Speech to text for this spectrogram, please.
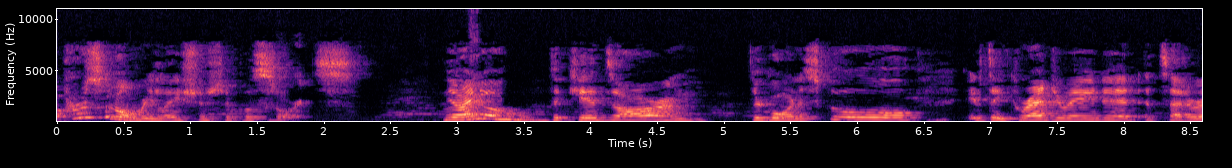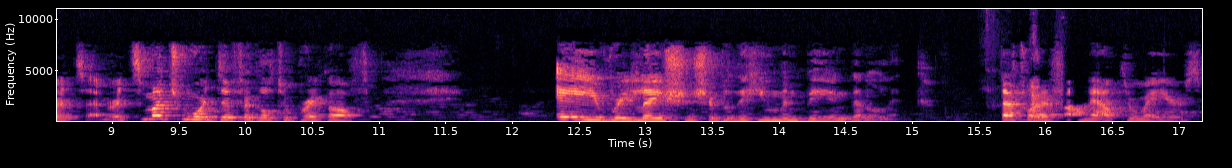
a personal relationship of sorts. You know, I know who the kids are and they're going to school, if they graduated, et cetera, et cetera. It's much more difficult to break off a relationship with a human being than a link. That's what I found out through my years.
